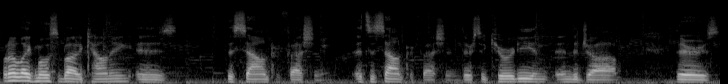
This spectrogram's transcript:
What I like most about accounting is the sound profession. It's a sound profession. There's security in, in the job, there's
